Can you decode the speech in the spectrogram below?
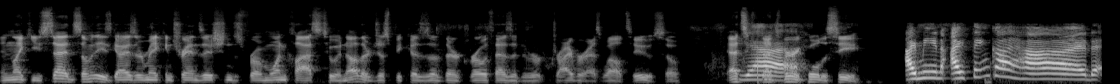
And like you said some of these guys are making transitions from one class to another just because of their growth as a driver as well too. So that's yeah. that's very cool to see. I mean i think i had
